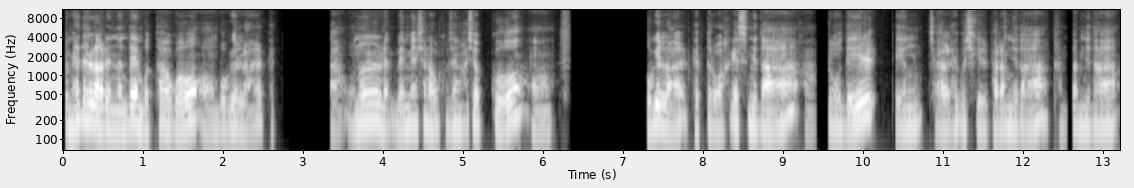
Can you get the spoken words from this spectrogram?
좀 해드리려고 그랬는데 못하고 어, 목요일 날 뵙다. 오늘 매매하시느라고 고생하셨고 어, 목요일 날 뵙도록 하겠습니다. 아, 그리고 내일 대응 잘 해보시길 바랍니다. 감사합니다.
